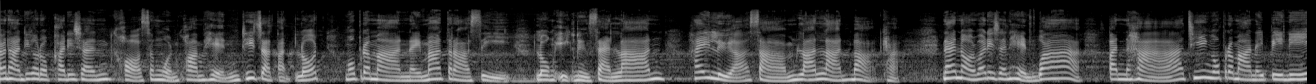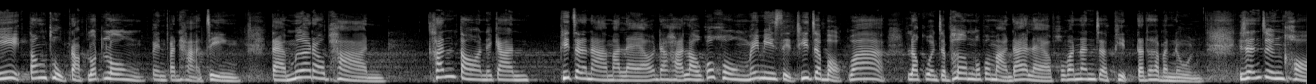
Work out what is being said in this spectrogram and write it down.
ท่านประธานที่เคารพค่ะดิฉันขอสงวนความเห็นที่จะตัดลดงบประมาณในมาตรา 4 ลงอีก1นึ่งแสนล้าน ให้เหลือ 3 ล้านล้านบาทค่ะ แน่นอนว่าดิฉันเห็นว่าปัญหาที่งบประมาณในปีนี้ต้องถูกปรับลดลงเป็นปัญหาจริง แต่เมื่อเราผ่านขั้นตอนในการ พิจารณามาแล้วนะคะ เราก็คงไม่มีสิทธิ์ที่จะบอกว่าเราควรจะเพิ่มงบประมาณได้แล้ว เพราะว่านั่นจะผิดรัฐธรรมนูญดิฉันจึงขอ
